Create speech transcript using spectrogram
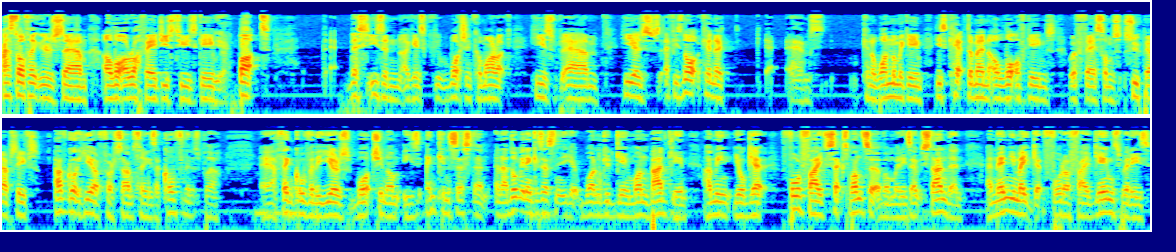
I still think there's um, a lot of rough edges to his game, Yeah. but this season against watching Kilmarnock, he is um, he is if he's not kind of um, kind of won them a game, he's kept them in a lot of games with uh, some superb saves. I've got here for Samson. He's a confidence player. Uh, I think over the years watching him, he's inconsistent, and I don't mean inconsistent. You get one good game, one bad game. I mean you'll get four, five, six months out of him where he's outstanding, and then you might get four or five games where he's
